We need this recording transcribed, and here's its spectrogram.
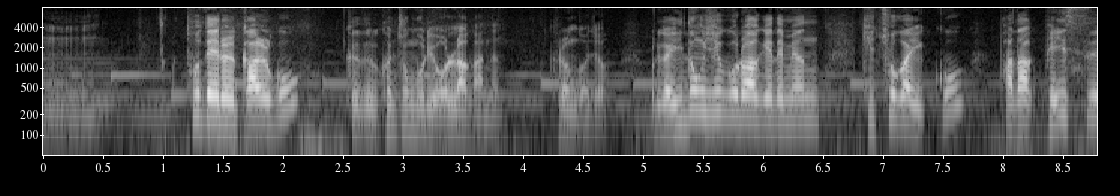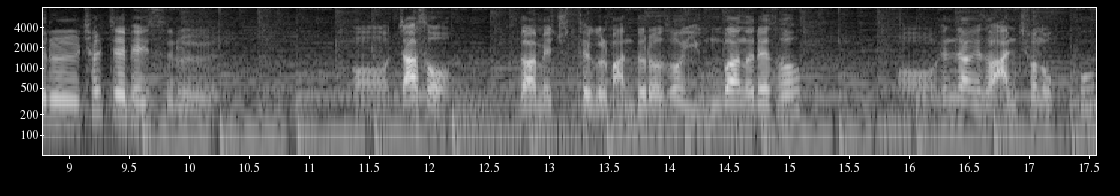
음, 토대를 깔고 그 건축물이 올라가는 그런 거죠. 우리가 이동식으로 하게 되면 기초가 있고 바닥 베이스를 철제 베이스를 어, 짜서 그 다음에 주택을 만들어서 이 운반을 해서 어, 현장에서 앉혀놓고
